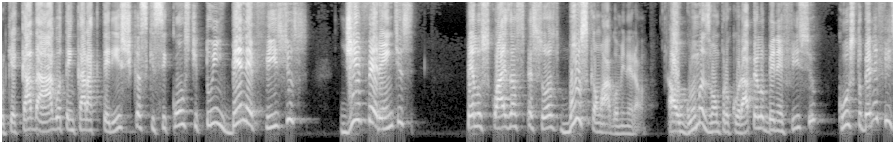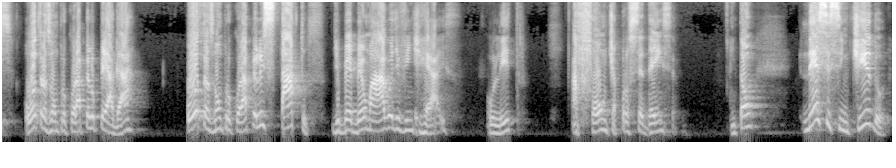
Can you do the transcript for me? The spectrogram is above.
Porque cada água tem características que se constituem benefícios diferentes pelos quais as pessoas buscam água mineral. Algumas vão procurar pelo benefício, custo-benefício. Outras vão procurar pelo pH. Outras vão procurar pelo status de beber uma água de 20 reais o litro. A fonte, a procedência. Então, nesse sentido,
